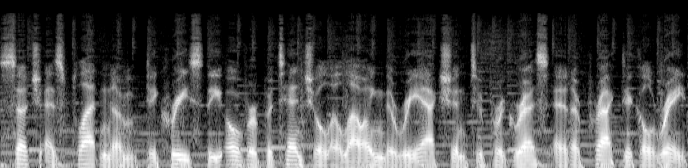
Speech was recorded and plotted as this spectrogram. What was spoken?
such as platinum, decrease the overpotential allowing the reaction to progress at a practical rate.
